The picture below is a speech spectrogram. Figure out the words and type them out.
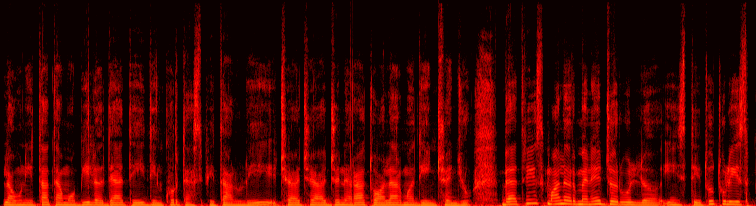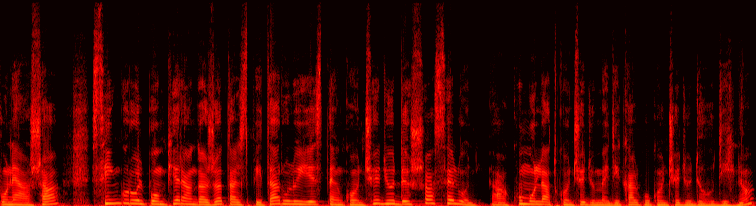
la unitatea mobilă de ATI din curtea spitalului, ceea ce a generat o alarmă de incendiu. Beatrice Mahler, managerul institutului, spune așa, singurul pompier angajat al spitalului este în concediu de șase luni. A acumulat concediu medical cu concediu de odihnă.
